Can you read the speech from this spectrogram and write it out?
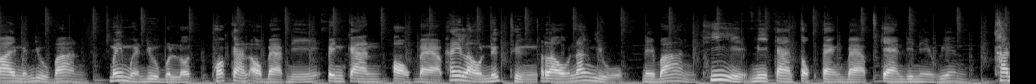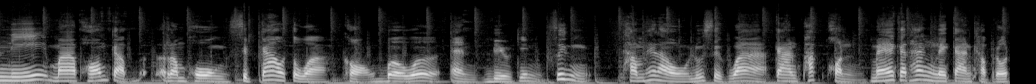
บายเหมือนอยู่บ้านไม่เหมือนอยู่บนรถ เพราะการออกแบบนี้เป็นการออกแบบให้เรานึกถึงเรานั่งอยู่ในบ้านที่มีการตกแต่งแบบแกนดิเนเวียน คันนี้มาพร้อมกับลำโพง 19 ตัวของ b o w e r and Bilkin ซึ่งทำให้เรารู้สึกว่าการพักผ่อนแม้กระทั่งในการขับรถ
